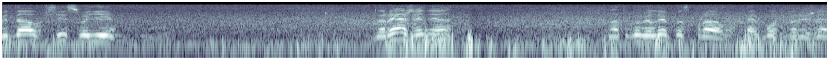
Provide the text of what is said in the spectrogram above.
віддав всі свої збереження на таку велику справу. Хай Бог береже.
